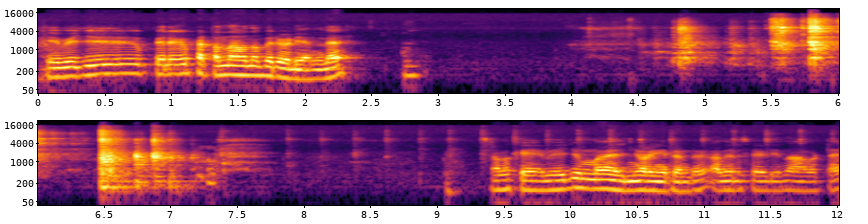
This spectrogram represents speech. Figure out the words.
കേബേജ് ഉപ്പേരിയൊക്കെ പെട്ടെന്നാവുന്ന പരിപാടിയാണല്ലേ? അപ്പൊ കേബേജ് ഉമ്മ അരിഞ്ഞുറങ്ങിയിട്ടുണ്ട്. അതൊരു സൈഡിൽ നിന്ന് ആവട്ടെ.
